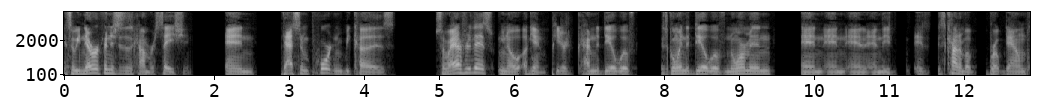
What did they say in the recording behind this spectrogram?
And so he never finishes the conversation. And that's important because so right after this, you know, again, Peter's having to deal with is going to deal with Norman and and and and the it's kind of a broke down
